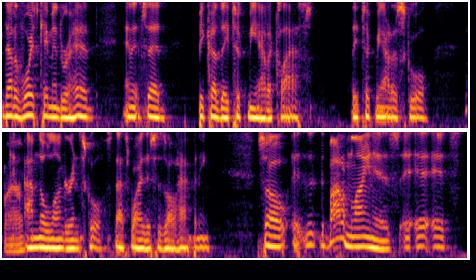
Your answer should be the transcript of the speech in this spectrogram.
that a voice came into her head, and it said, "Because they took me out of class, they took me out of school. Wow. I'm no longer in school. So that's why this is all happening." So it, the, the bottom line is, it, it's.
